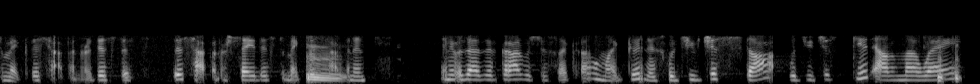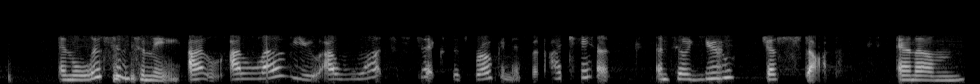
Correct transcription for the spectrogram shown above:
to make this happen, or this this this happen, or say this to make this Mm. happen, and and it was as if God was just like, "Oh my goodness, would you just stop? Would you just get out of my way and listen to me? I I love you. I want to fix this brokenness, but I can't until you just stop." And um,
